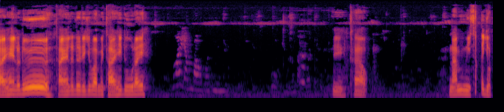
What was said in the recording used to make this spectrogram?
ถ่ายให้เราดูถ่ายให้เราดูเดี๋ยวจะว่าไม่ถ่ายให้ดูไรนี่ข้าว น้ำม่มีสักกระหยด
